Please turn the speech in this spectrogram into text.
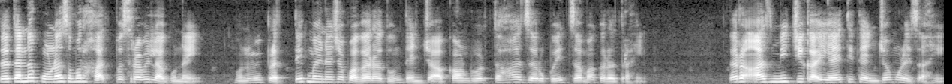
तर त्यांना कोणासमोर हात पसरावे लागू नये. म्हणून मी प्रत्येक महिन्याच्या पगारातून त्यांच्या अकाउंटवर दहा हजार रुपये जमा करत राहीन. कारण आज मी जी काही आहे ती त्यांच्यामुळेच आहे.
